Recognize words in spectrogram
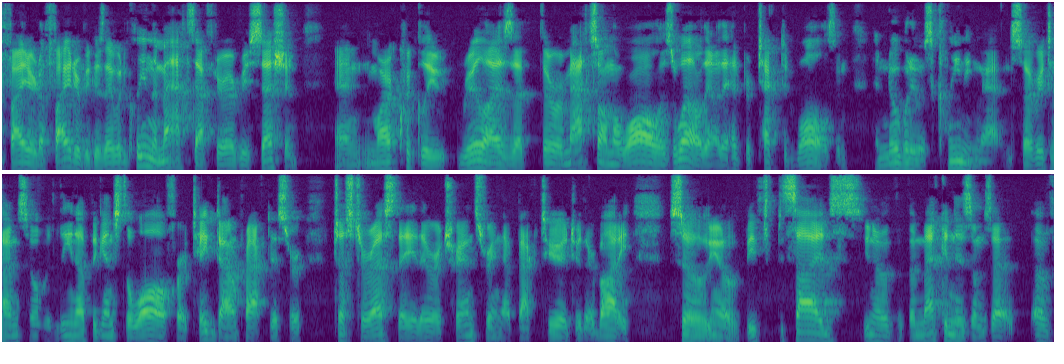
fighter to fighter because they would clean the mats after every session. And Mark quickly realized that there were mats on the wall as well. You know, they had protected walls, and, and nobody was cleaning that. And so every mm-hmm. time someone would lean up against the wall for a takedown practice or just to rest, they, they were transferring that bacteria to their body. So, you know, besides, you know, the, the mechanisms that of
